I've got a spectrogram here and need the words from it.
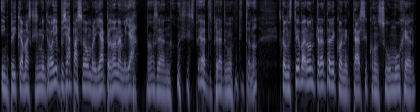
implica más que simplemente, oye, pues ya pasó, hombre, ya, perdóname, ya, ¿no? O sea, no, espérate, espérate un momentito, ¿no? Es cuando usted, varón, trata de conectarse con su mujer,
